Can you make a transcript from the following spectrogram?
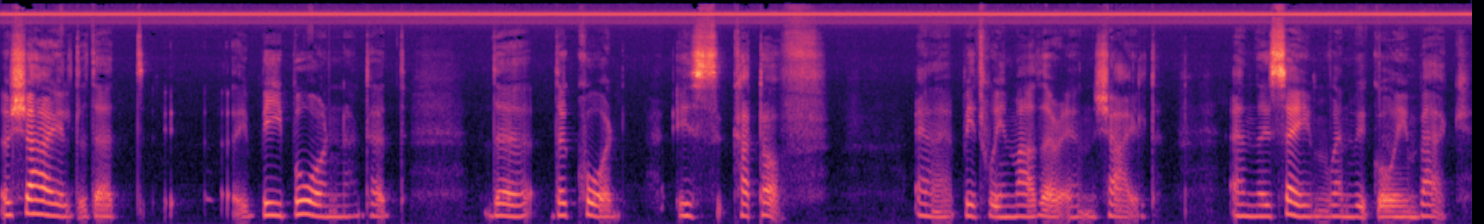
a child that uh, be born that the the cord is cut off uh, between mother and child. And the same when we're going back.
